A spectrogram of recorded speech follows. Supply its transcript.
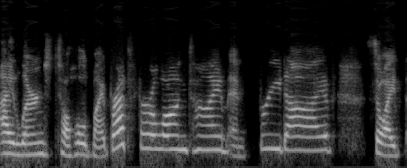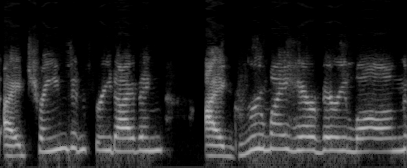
I learned to hold my breath for a long time and free dive. So I, I trained in free diving. I grew my hair very long.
